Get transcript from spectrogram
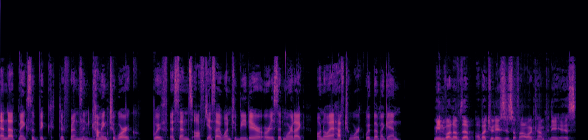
And that makes a big difference in Mm. coming to work with a sense of, yes, I want to be there. Or is it more like, oh no, I have to work with them again? I mean, one of the opportunities of our company is,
